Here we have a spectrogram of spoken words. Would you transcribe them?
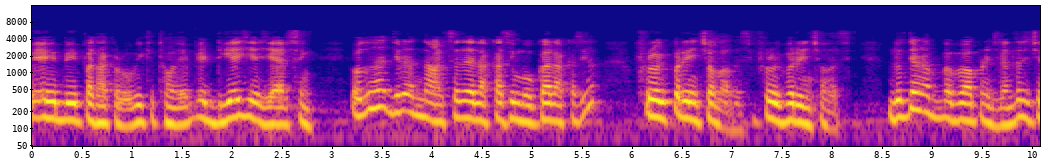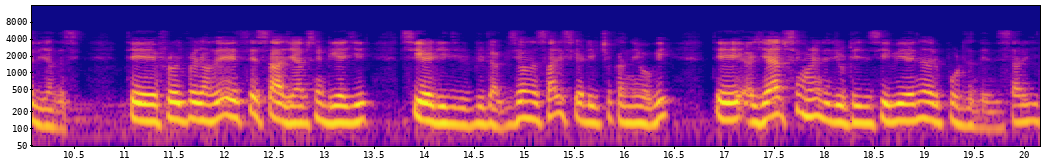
ਇਹ ਵੀ ਪਤਾ ਕਰੋ ਵੀ ਕਿੱਥੋਂ ਆਉਂਦੇ ਵੀ ਡੀਆਈਜੀ ਅਜੈਰ ਸਿੰਘ। ਉਦੋਂ ਨਾ ਜਿਹੜਾ ਨਾਨਕਸਰ ਦਾ ਇਲਾਕਾ ਸੀ, ਮੋਗਾ ਇਲਾਕਾ ਸੀ ਨਾ, ਫਿਰੋਜ਼ਪੁਰ ਰੇਂਜ ਚ ਆਉਂਦਾ ਸੀ, ਫਿਰੋਜ਼ਪੁਰ ਰੇਂਜ ਚ ਆਉਂਦਾ ਸੀ। ਲੁਧਿਆਣਾ ਬ- ਆਪਣੇ ਜਲੰਧਰ ਚ ਚਲੇ ਜਾਂਦਾ ਸੀ। ਤੇ ਫਿਰੋਜ਼ਪੁਰ ਜਾਂਦੇ, ਇੱਥੇ ਸਾਜੈਬ ਸਿੰਘ ਡੀਆਈਜੀ ਸੀਆਈਡੀ ਦੀ ਡਿਊਟੀ ਲੱਗੀ ਸੀ। ਉਹਨਾਂ ਸਾਰੀ ਸੀਆਈਡੀ ਚ ਕਰਨੀ ਹੋ ਗਈ। ਤੇ ਅਜੈਬ ਸਿੰਘ ਹੁਣੇ ਦੀ ਡਿਊਟੀ ਦੀ ਸੀ ਵੀ ਇਹਨਾਂ ਦੀ ਰਿਪੋਰਟ ਦਿੰਦੇ ਸੀ ਸਾਰੀ ਜੀ।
